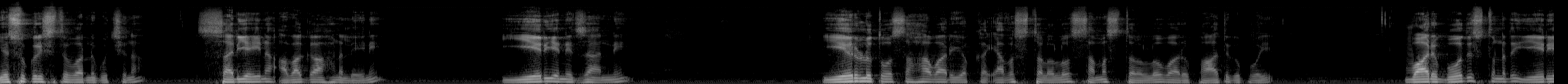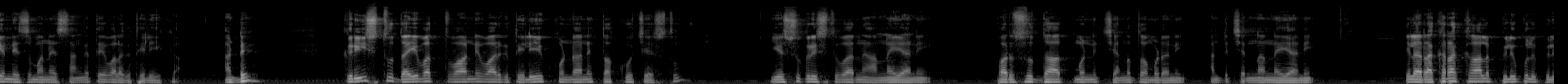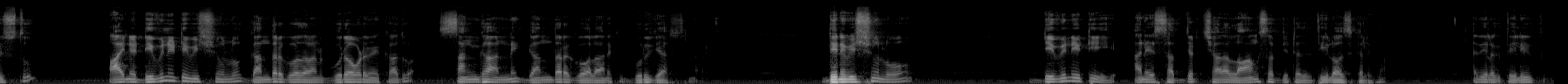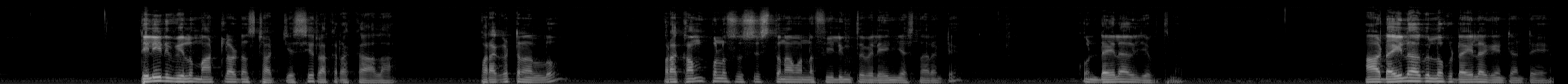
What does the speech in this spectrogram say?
యేసుక్రీస్తు వారిని గుచ్చిన సరి అయిన అవగాహన లేని ఏరియ నిజాన్ని ఏరులతో సహా వారి యొక్క వ్యవస్థలలో సంస్థలలో వారు పాతుకుపోయి వారు బోధిస్తున్నది ఏరియ నిజం అనే సంగతే వాళ్ళకి తెలియక. అంటే క్రీస్తు దైవత్వాన్ని వారికి తెలియకుండానే తక్కువ చేస్తూ యేసుక్రీస్తు వారిని అన్నయ్య అని పరిశుద్ధాత్ముడిని చిన్న తమ్ముడని అంటే చిన్నన్నయ్య అని ఇలా రకరకాల పిలుపులు పిలుస్తూ ఆయన డివినిటీ విషయంలో గందరగోళానికి గురవడమే కాదు సంఘాన్ని గందరగోళానికి గురి చేస్తున్నారు. దీని విషయంలో డివినిటీ అనే సబ్జెక్ట్ చాలా లాంగ్ సబ్జెక్ట్ అది థియలాజికల్గా. అది వీళ్ళకి తెలియదు. తెలియని వీళ్ళు మాట్లాడడం స్టార్ట్ చేసి రకరకాల ప్రకటనల్లో ప్రకంపనలు సృష్టిస్తున్నామన్న ఫీలింగ్తో వీళ్ళు ఏం చేస్తున్నారంటే కొన్ని డైలాగులు చెబుతున్నారు. ఆ డైలాగుల్లో ఒక డైలాగ్ ఏంటంటే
